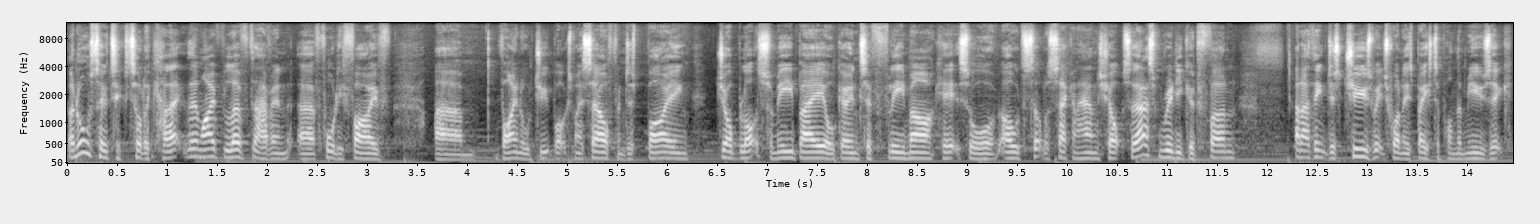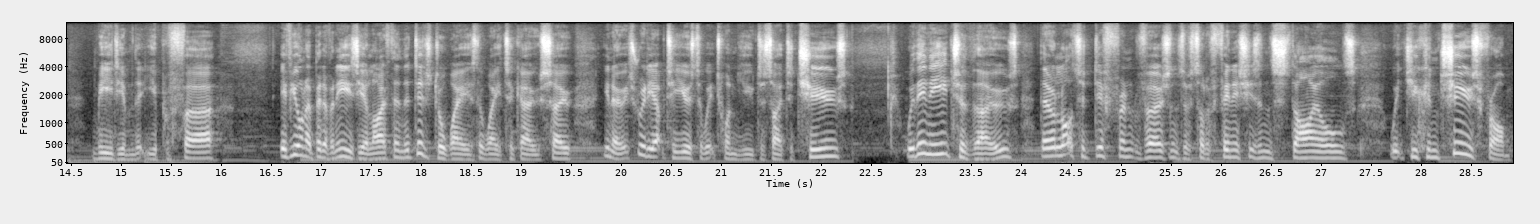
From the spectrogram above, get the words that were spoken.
And also to sort of collect them. I've loved having uh, 45 um, vinyl jukebox myself and just buying job lots from eBay or going to flea markets or old sort of second-hand shops. So that's really good fun. And I think just choose which one is based upon the music medium that you prefer. If you want a bit of an easier life, then the digital way is the way to go. So, you know, it's really up to you as to which one you decide to choose. Within each of those, there are lots of different versions of sort of finishes and styles which you can choose from.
